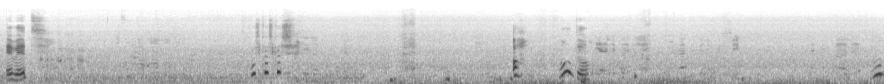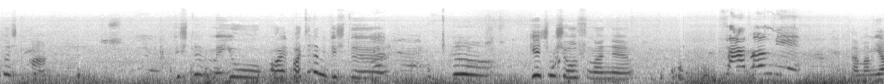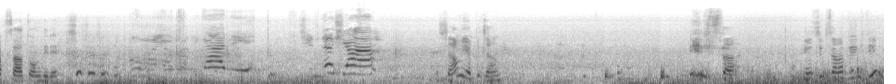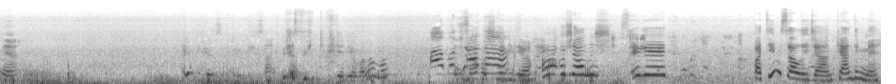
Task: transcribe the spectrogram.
Evet. Koş koş koş. Ah ne oldu? Ne oldu aşkıma? Düştü mü? Yok. Hayır Pati de mi düştü? Geçmiş olsun annem. Sakın bir. Tamam yap saat 11'i. Geldi. Şimdi aşağı. Aşağı mı yapacaksın? Elisa. Gözlük sana büyük değil mi? Değil mi gözlük büyük? Sanki biraz büyük geliyor bana ama. Aa Elisa hoşuna gidiyor. Aa boşalmış. Evet. Patiyi mi sallayacaksın? Kendin mi?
